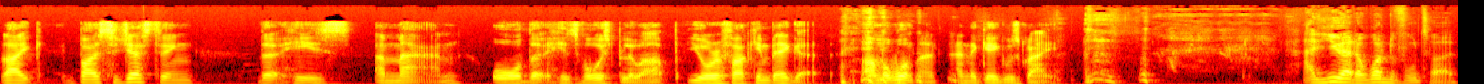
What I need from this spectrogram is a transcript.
Like by suggesting that he's a man or that his voice blew up, you're a fucking bigot. I'm a woman, and the gig was great, And you had a wonderful time.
